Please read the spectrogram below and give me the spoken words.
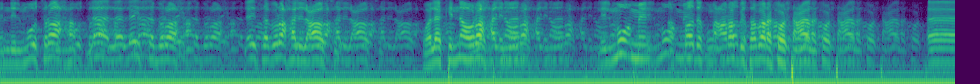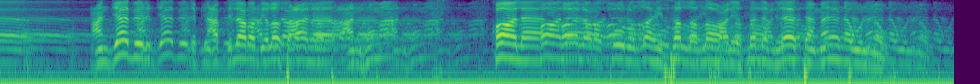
إن الموت راحة. لا لا ليس براحة. ليس براحة للعاصي. ولكنه راحة لمن؟ للمؤمن الصادق مع ربي تبارك وتعالى. آه عن جابر بن عبد الله رضي الله تعالى عنهما قال قال رسول الله صلى الله عليه وسلم لا تمنوا الموت.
